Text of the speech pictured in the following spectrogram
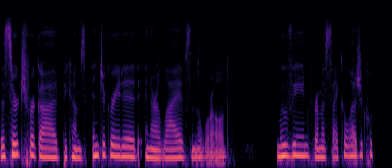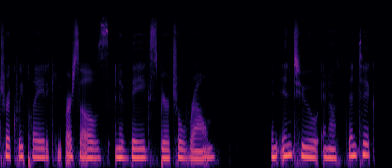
The search for God becomes integrated in our lives and the world, moving from a psychological trick we play to keep ourselves in a vague spiritual realm and into an authentic,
